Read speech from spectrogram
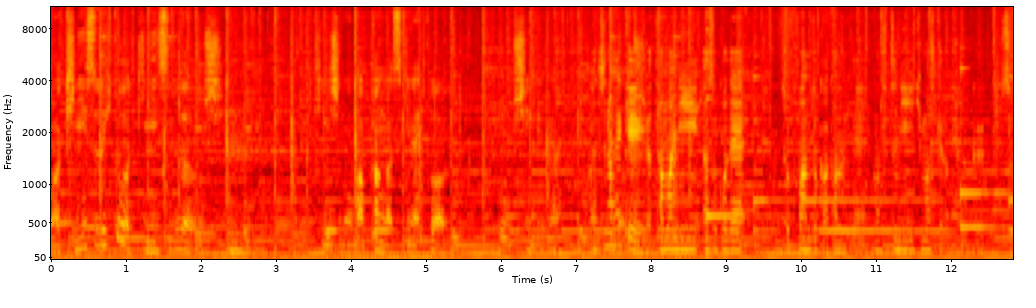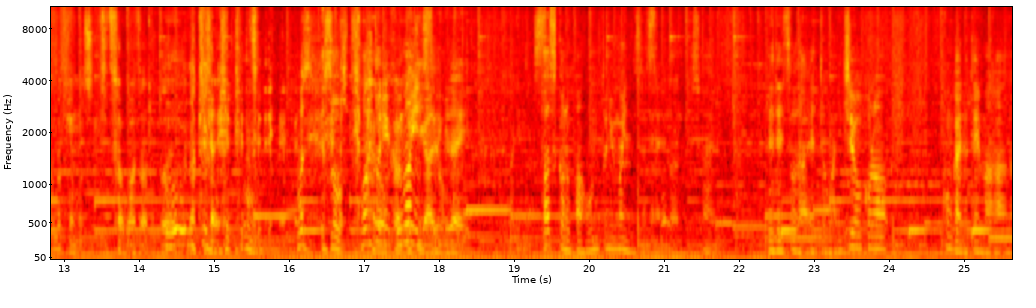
まあ、気にする人は気にするだろうしうん。気にしない、まあ、パンが好きな人は美味しいんだよね八戸家がたまにあそこで食パンとか買うんで、まあ、普通に行きますけどね僕。佐野家も実はわざわざドおーライブが嫌い。でねマジ？えそう本当にうまいんですよ。パスコのパン本当にうまいんですよそうねなんですよ。はい。えでそうだえっと、まあ、一応この今回のテーマがあのね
